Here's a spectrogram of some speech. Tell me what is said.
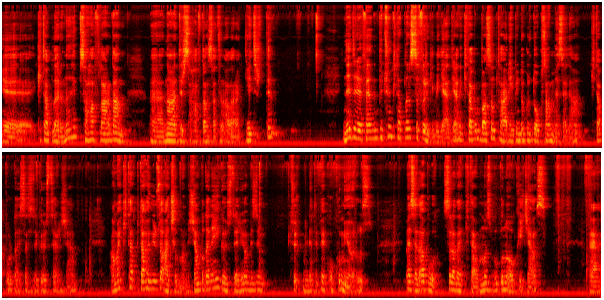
e, kitaplarını hep sahaflardan, e, nadir sahaftan satın alarak getirttim. Nedir efendim? Bütün kitapları sıfır gibi geldi. Yani kitabın basım tarihi 1990 mesela. Kitap buradaysa size göstereceğim. Ama kitap daha yüzü açılmamış. Yani bu da neyi gösteriyor? Bizim Türk milleti pek okumuyoruz. Mesela bu. Sıradaki kitabımız bu. Bunu okuyacağız. Ee,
